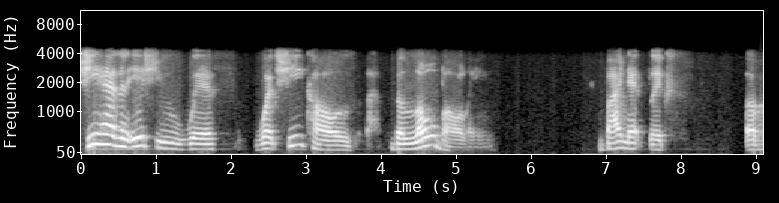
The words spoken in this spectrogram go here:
She has an issue with what she calls the lowballing by Netflix of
